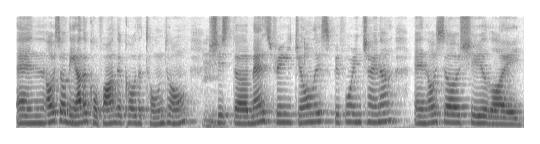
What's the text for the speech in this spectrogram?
And also the other co-founder called Tong Tong. Mhm. She's the mainstream journalist before in China, and also she like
